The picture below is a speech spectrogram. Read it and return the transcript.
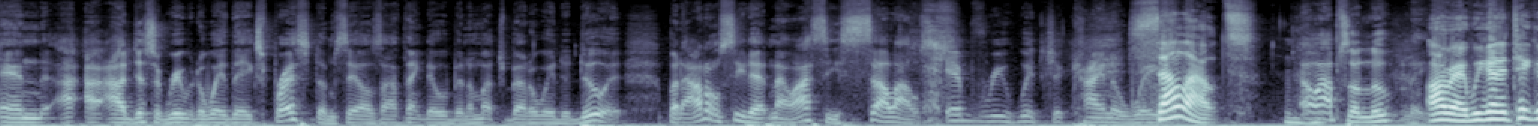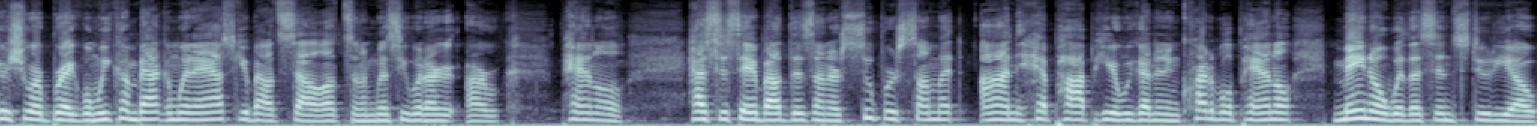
And I, I disagree with the way they expressed themselves. I think there would have been a much better way to do it. But I don't see that now. I see sellouts every which kind of way. Sellouts. Oh, absolutely. All right, we got to take a short break. When we come back, I'm going to ask you about sellouts, and I'm going to see what our, our panel has to say about this on our Super Summit on Hip Hop. Here, we got an incredible panel. Maino with us in studio,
